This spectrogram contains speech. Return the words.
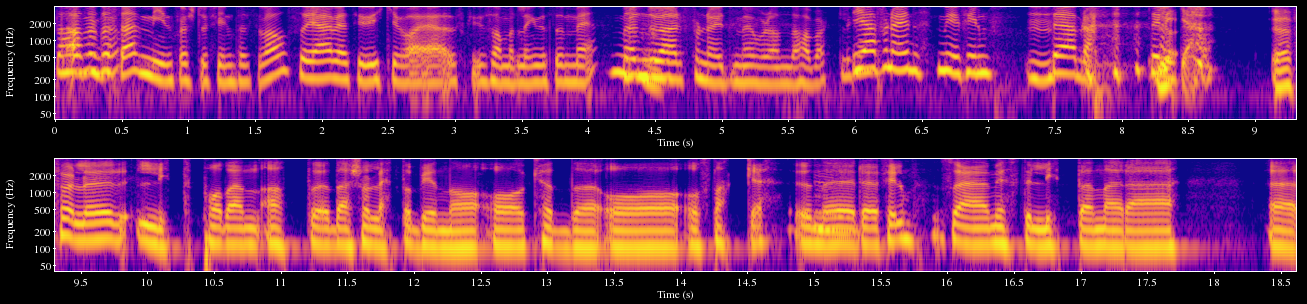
det. Altså, dette er min første filmfestival, så jeg vet jo ikke hva jeg skulle sammenligne dette med. Men du er fornøyd med hvordan det har vært? Liksom? Jeg er fornøyd. Mye film. Mm. Det er bra. Det liker jeg. Jeg føler litt på den at eh, det er så lett å begynne å, å kødde og, og snakke under Mm. eh, film, så jeg mister litt den derre eh,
